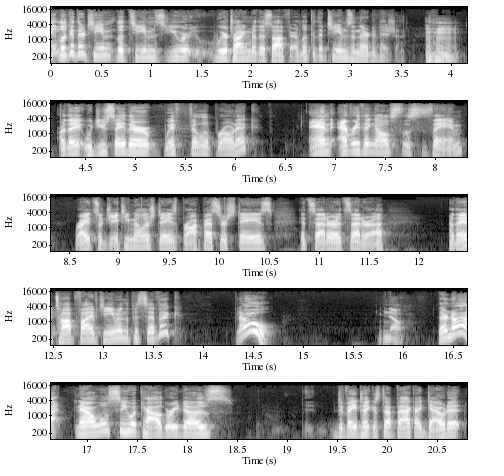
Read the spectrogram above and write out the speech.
te- look at their team. The teams you were we were talking about this off air. Look at the teams in their division. Mhm. Are they? Would you say they're with Filip Hronek, and everything else is the same, right? So JT Miller stays, Brock Boeser stays, et cetera, et cetera. Are they a top five team in the Pacific? No, no. they're not. Now we'll see what Calgary does. Do they take a step back? I doubt it.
